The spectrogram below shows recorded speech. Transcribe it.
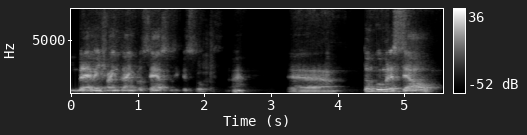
em breve a gente vai entrar em processos e pessoas, né? É, então, comercial,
